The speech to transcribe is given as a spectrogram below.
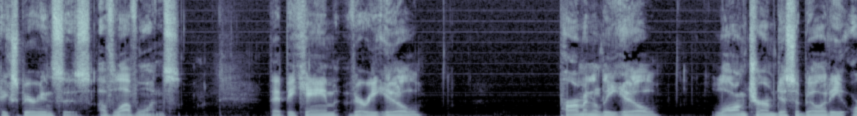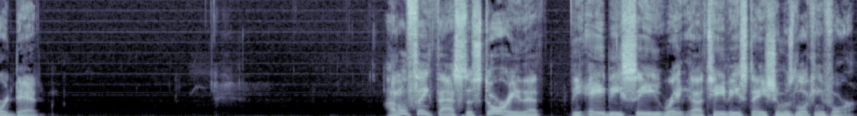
experiences of loved ones that became very ill, permanently ill, long term disability, or dead. I don't think that's the story that the ABC uh, TV station was looking for.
